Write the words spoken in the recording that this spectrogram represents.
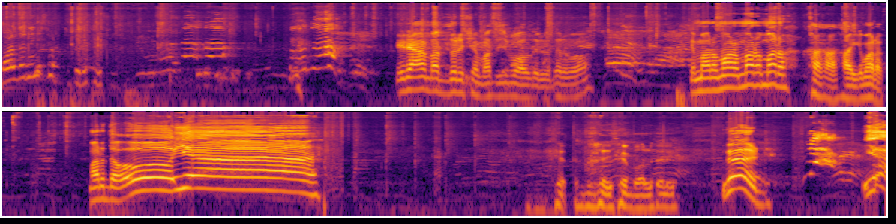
বল দিন এটা আমার বাদ ধরেছে বাতিস বল দিল ধরবো। মারো মারো মারো মারো। খা খা খাই মারো। মারো দাও। ও ইয়া! বল গুড ইয়া!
